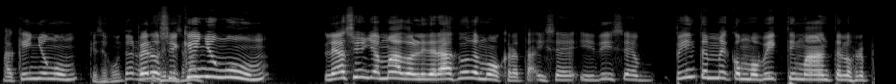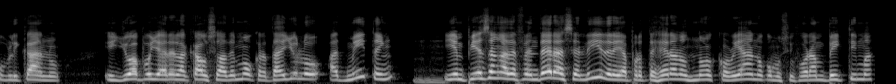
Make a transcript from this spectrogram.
a Kim Jong-un, que se juntaron. Pero este si Kim Jong-un le hace un llamado al liderazgo demócrata y, se, y dice, píntenme como víctima ante los republicanos y yo apoyaré la causa demócrata. Ellos lo admiten y empiezan a defender a ese líder y a proteger a los norcoreanos como si fueran víctimas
